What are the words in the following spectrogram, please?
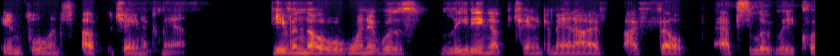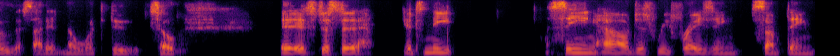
influence up the chain of command. Even though when it was leading up the chain of command, I I felt absolutely clueless. I didn't know what to do. So it, it's just a it's neat seeing how just rephrasing something,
